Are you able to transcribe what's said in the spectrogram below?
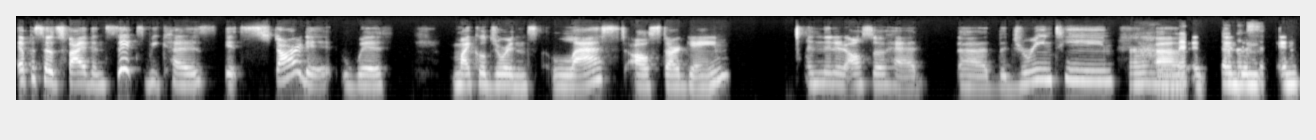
episodes five and six because it started with Michael Jordan's last All Star game, and then it also had uh, the Dream Team, um, and, and then and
